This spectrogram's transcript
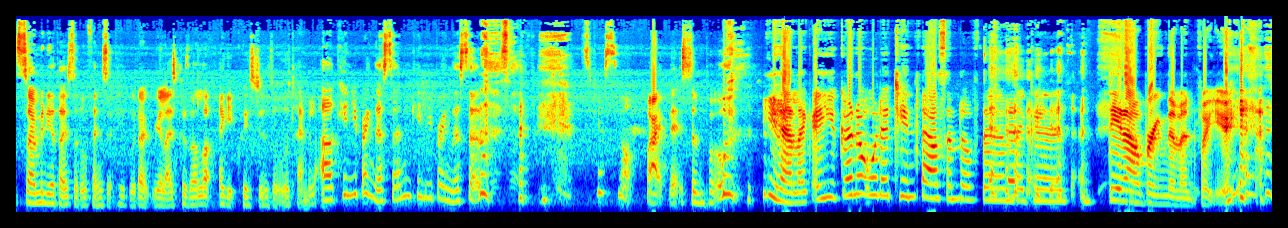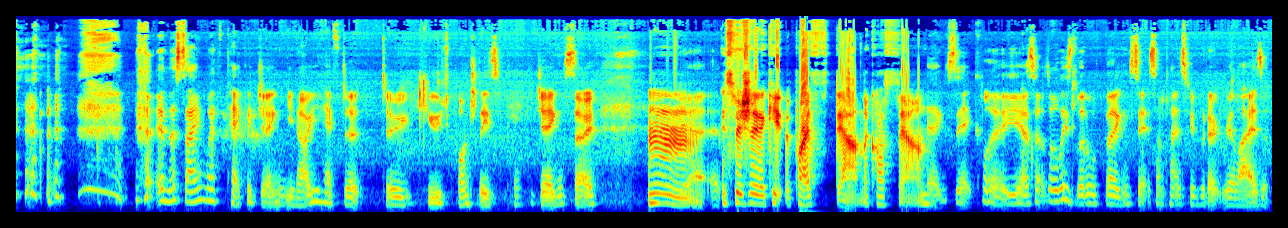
so many of those little things that people don't realize because I, I get questions all the time like, oh, can you bring this in? Can you bring this in? it's just not quite that simple. Yeah, like, are you going to order 10,000 of them? Because then I'll bring them in for you. and the same with packaging. You know, you have to do huge quantities of packaging. So Mm, Yeah, Especially to keep the price down, the cost down. exactly, yeah. So it's all these little things that sometimes people don't realize it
